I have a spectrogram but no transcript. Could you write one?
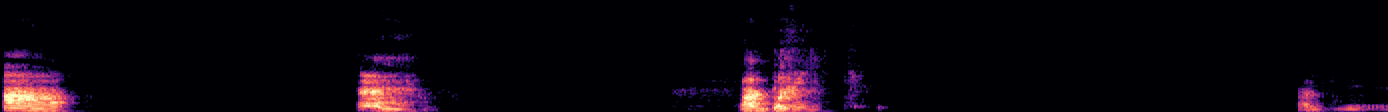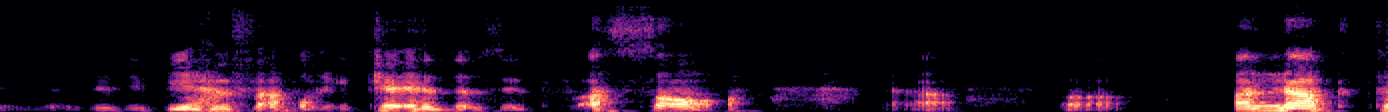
a euh, fabriqué, je dis bien fabriqué de cette façon, euh, un acte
